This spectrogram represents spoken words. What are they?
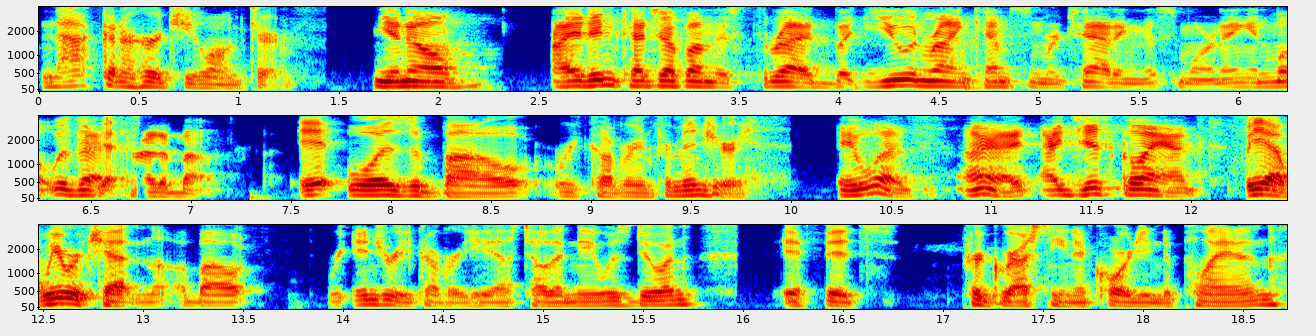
not going to hurt you long term. You know, I didn't catch up on this thread, but you and Ryan Kempson were chatting this morning. And what was that Yes. thread about? It was about recovering from injury. It was. All right. I just glanced. But yeah, we were chatting about re- injury recovery. He asked how the knee was doing, if it's progressing according to plan.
